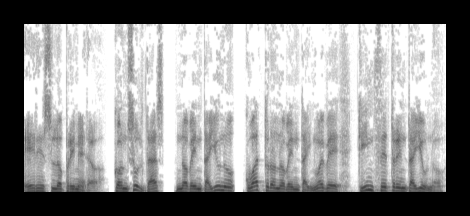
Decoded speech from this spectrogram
eres lo primero. Consultas 91 499 1531.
